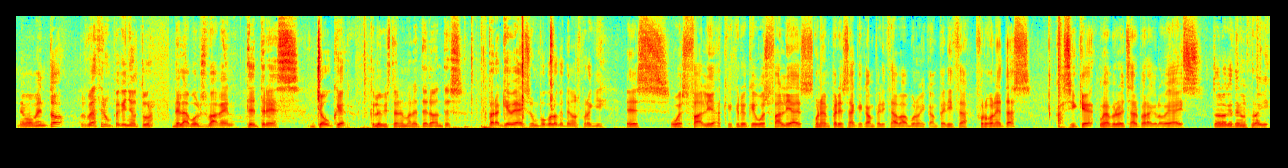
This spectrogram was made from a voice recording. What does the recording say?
De momento, os voy a hacer un pequeño tour de la Volkswagen T3 Joker, que lo he visto en el maletero antes, para que veáis un poco lo que tenemos por aquí. Es Westfalia, que creo que Westfalia es una empresa que camperizaba, bueno, y camperiza furgonetas. Así que voy a aprovechar para que lo veáis todo lo que tenemos por aquí.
